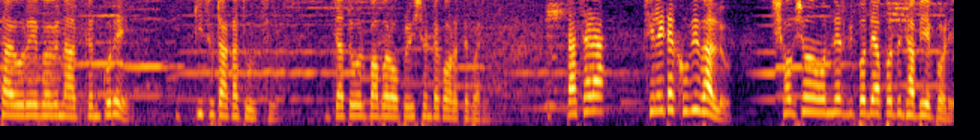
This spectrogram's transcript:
তাই ওরা এভাবে নাচ গান করে কিছু টাকা তুলছে যাতে ওর বাবার অপারেশনটা করাতে পারে। তাছাড়া ছেলেটা খুবই ভালো সবসময় অন্যের বিপদে আপদে ঝাঁপিয়ে পড়ে।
